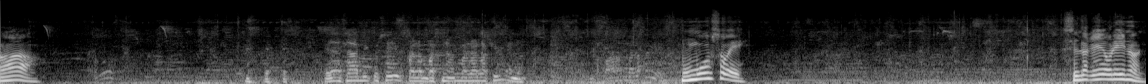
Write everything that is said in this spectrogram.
Ah, Kaya sabi ko sa'yo, palabas na ang malalaki yan eh. mumuso eh. Sila kayo ulit nun.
